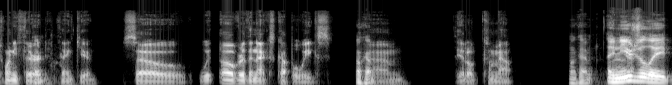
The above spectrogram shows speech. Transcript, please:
23rd. Thank you. So w- over the next couple weeks, Okay. um, it'll come out. Okay. And usually,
